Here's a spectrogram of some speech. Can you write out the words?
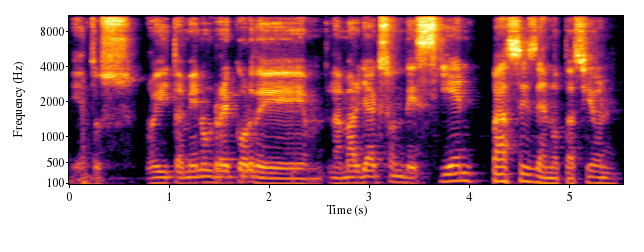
Y entonces, hoy también un récord de Lamar Jackson de 100 pases de anotación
